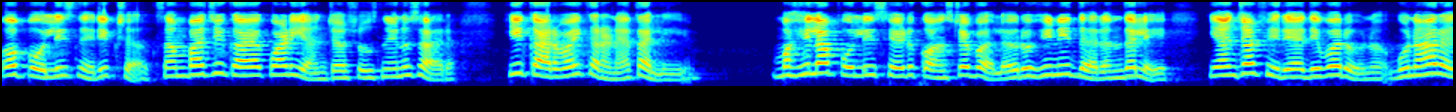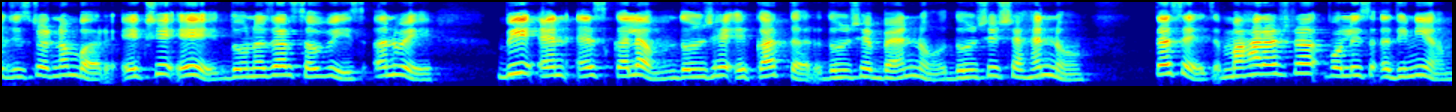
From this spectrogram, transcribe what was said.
व पोलीस निरीक्षक संभाजी गायकवाड यांच्या सूचनेनुसार ही कारवाई करण्यात आली. महिला police head constable Rohini Darandale यांच्या फिर्यादीवरून गुन्हा रजिस्टर नंबर एकशे एक दोन हजार सव्वीस अन्वे बी एन एस कलम दोनशे एकाहत्तर दोनशे ब्याण्णव दोनशे शहाण्णव तसेच महाराष्ट्र पोलीस अधिनियम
